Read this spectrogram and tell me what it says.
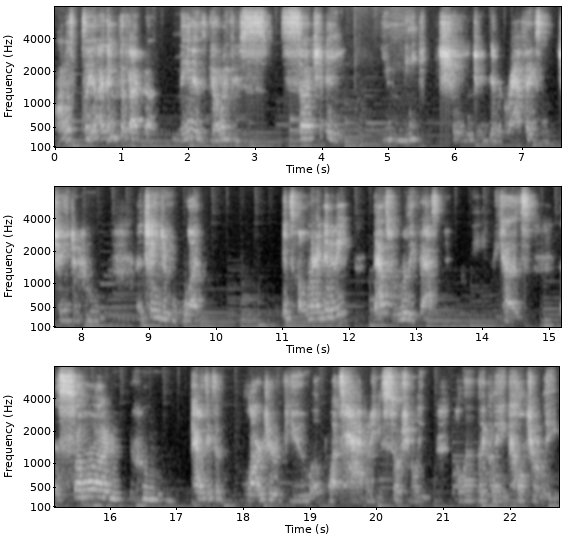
honestly, I think the fact that Maine is going through s- such a unique change in demographics and change in who, a change in what its own identity, that's really fascinating for me because as someone who kind of takes a larger view of what's happening socially, politically, culturally,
